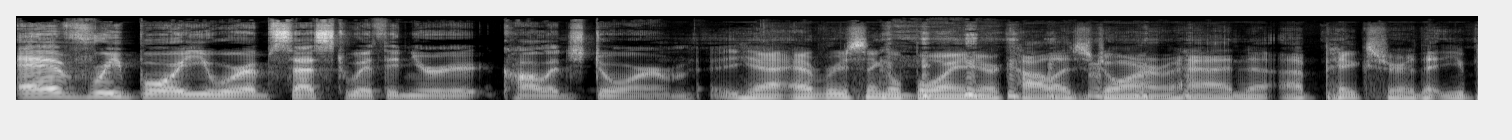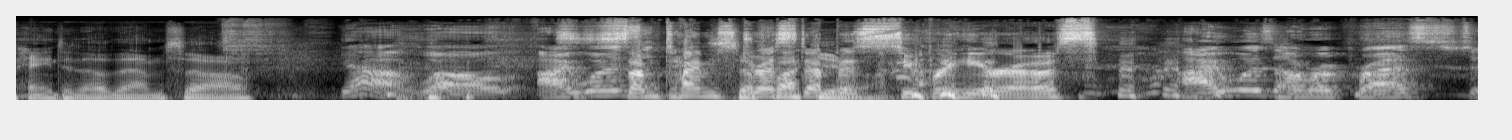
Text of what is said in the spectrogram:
every boy you were obsessed with in your college dorm. Yeah, every single boy in your college dorm had a a picture that you painted of them. So Yeah, well, I was sometimes So dressed up you. as superheroes. I was a repressed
